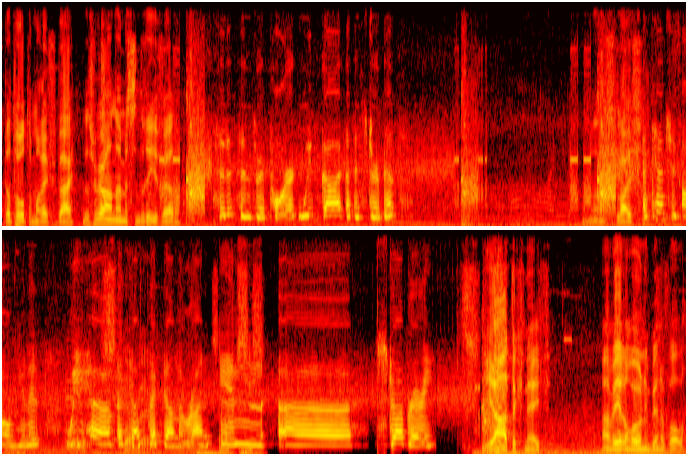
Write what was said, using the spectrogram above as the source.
dat hoort er maar even bij. Dus we gaan eh, met z'n drieën verder. Citizens report. We've got a disturbance. Live. Attention all units. We have a suspect on the run in, uh, Strawberry. Ja, toch neef. We gaan weer een woning binnenvallen.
